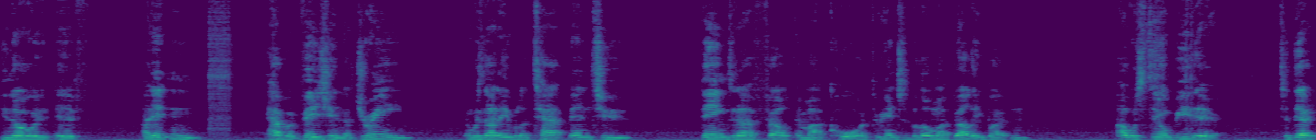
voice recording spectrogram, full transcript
You know, if I didn't have a vision, a dream, and was not able to tap into things that I felt in my core, three inches below my belly button, I would still be there today.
